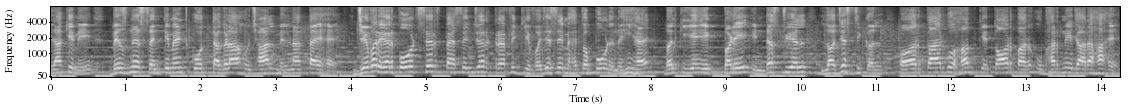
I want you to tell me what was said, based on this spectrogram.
इलाके में बिज़नेस सेंटिमेंट को तगड़ा उछाल मिलना तय है। जेवर एयरपोर्ट सिर्फ़ पैसेंजर ट्रैफ़िक की वजह से महत्वपूर्ण नहीं है, बल्कि ये एक बड़े इंडस्ट्रियल, लॉजिस्टिकल और कार्गो हब के तौर पर उभरने जा रहा है।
